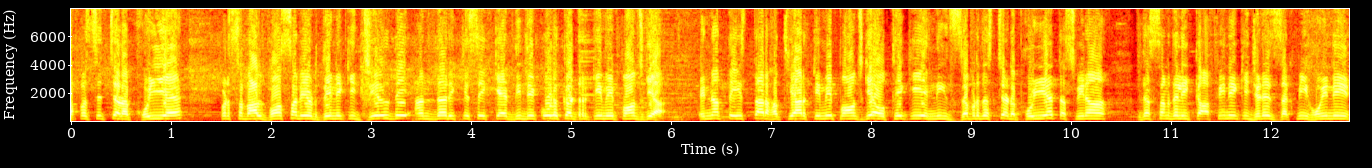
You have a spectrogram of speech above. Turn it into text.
ਆਪਸ ਵਿੱਚ ਝੜਪ ਹੋਈ ਹੈ, ਪਰ ਸਵਾਲ ਬਹੁਤ ਸਾਰੇ ਉੱਠਦੇ ਨੇ ਕਿ ਜੇਲ੍ਹ ਦੇ ਅੰਦਰ ਕਿਸੇ ਕੈਦੀ ਦੇ ਕੋਲ ਕਟਰ ਕਿਵੇਂ ਪਹੁੰਚ ਗਿਆ? ਇੰਨਾ ਤੇਜ਼ਧਾਰ ਹਥਿਆਰ ਕਿਵੇਂ ਪਹੁੰਚ ਗਿਆ? ਉੱਥੇ ਕਿ ਇੰਨੀ ਜ਼ਬਰਦਸਤ ਝੜਪ ਹੋਈ ਹੈ? ਤਸਵੀਰਾਂ ਦੱਸਣ ਦੇ ਲਈ ਕਾਫੀ ਨੇ ਕਿ ਜਿਹੜੇ ਜ਼ਖਮੀ ਹੋਏ ਨੇ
